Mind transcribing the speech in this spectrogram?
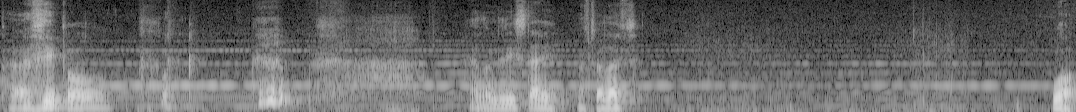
Pervy Paul. How long did he stay after I left? What?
